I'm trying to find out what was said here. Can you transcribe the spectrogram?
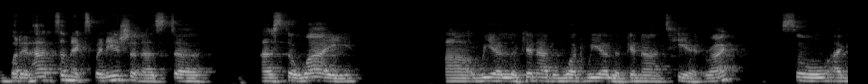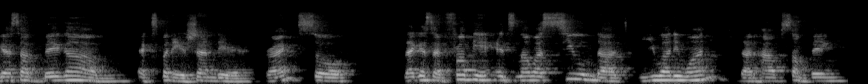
but it had some explanation as to, as to why uh, we are looking at what we are looking at here, right? So I guess a big um, explanation there, right? So like I said, from here, it's now assumed that you are the one that have something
